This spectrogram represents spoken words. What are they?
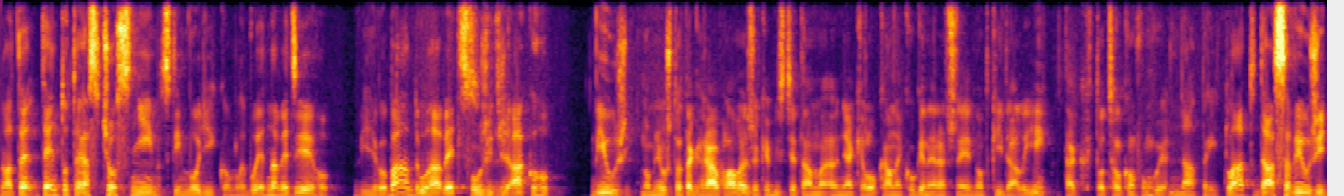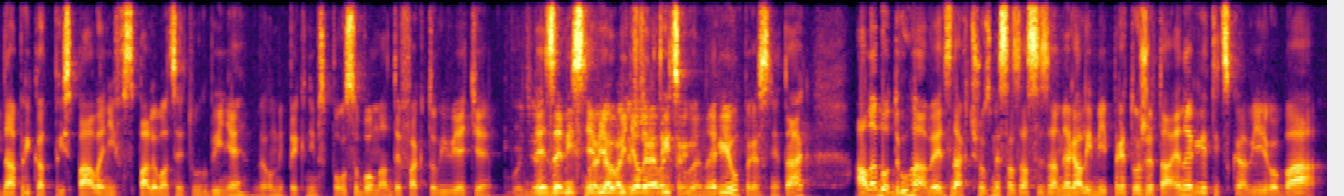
No a te, tento teraz čo s ním, s tým vodíkom? Lebo jedna vec je jeho výroba, druhá vec, Použitie. že ako ho využiť. No mne už to tak hrá v hlave, že keby ste tam nejaké lokálne kogeneračné jednotky dali, tak to celkom funguje. Napríklad. Dá sa využiť napríklad pri spálení v spaľovacej turbíne veľmi pekným spôsobom a de facto vy viete bezemisne vyrobiť elektrickú energiu, presne tak. Alebo druhá vec, na čo sme sa zase zamerali my, pretože tá energetická výroba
